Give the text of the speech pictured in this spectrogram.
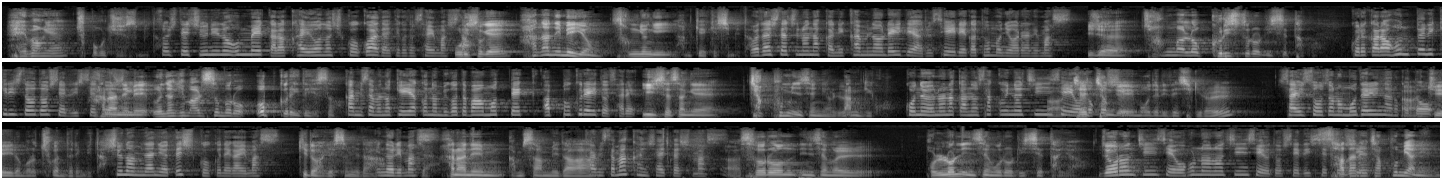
해방의 축복을 주셨습니다. そして中二の運命から海洋の祝福を与えてくださいまし 우리 た 속에 하나님의 영, 성령이 함께 계십니다. 私たちの中に神の霊である聖霊が共におられます 이제 정말로 그리스도로 리셋하고 これから本当にキリストを通してリセットし 하나님의 언약의 말씀으로 업그레이드해서 神様の契約の御言葉を持ってアップグレードされ 이 세상에 작품 인생을 남기고 この世の中の作品の人 어, 生を残 재창조의 し 모델이 되시기를 再創造のモデルになるこ 어, とを 주의 이름으로 축원드립니다. 主の皆によって祝福願います 기도하겠습니다. 기도드리마스. 자, 하나님 감사합니다. 神様感謝いたします 아, 서러운 인생을 본론 인생으로 리셋하여 常論人生を本能の人生をとしてリセット 사단의 し 작품이 아닌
